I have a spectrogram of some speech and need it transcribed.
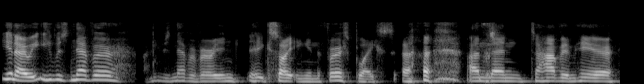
you know he was never he was never very in, exciting in the first place and then to have him here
